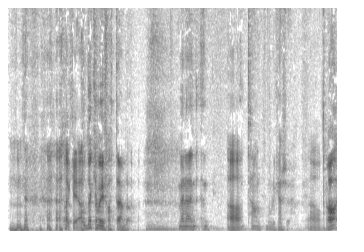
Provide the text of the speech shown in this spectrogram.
Okej, ja. Och det kan man ju fatta ändå. Men en, en ja, tant borde kanske... ja. Ja,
